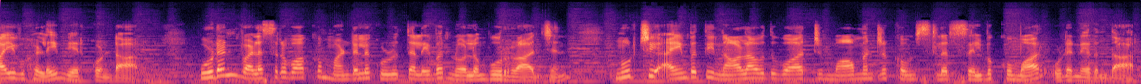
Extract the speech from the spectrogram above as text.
ஆய்வுகளை மேற்கொண்டார். உடன் வளசரவாக்கம் மண்டல குழு தலைவர் நொலம்பூர் ராஜன் நூற்றி ஐம்பத்தி நாலாவது வார்டு மாமன்ற கவுன்சிலர் செல்வகுமார் உடனிருந்தார்.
